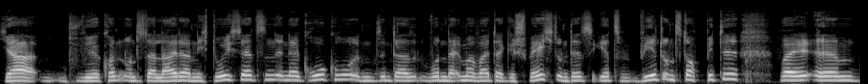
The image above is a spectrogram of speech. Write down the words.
ja, wir konnten uns da leider nicht durchsetzen in der GroKo und sind da, wurden da immer weiter geschwächt und das, jetzt wählt uns doch bitte, weil ähm,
